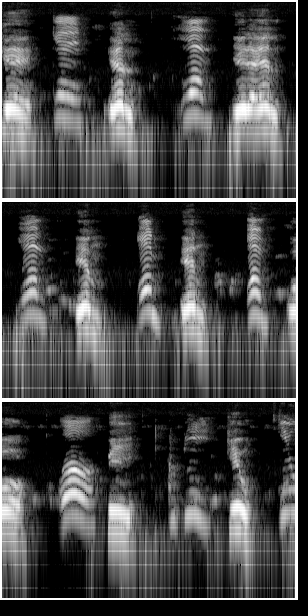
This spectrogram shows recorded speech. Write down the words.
K K L L এরা L L M M N N O O. P P Q Q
